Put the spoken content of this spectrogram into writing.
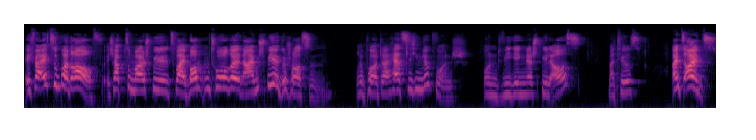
ich war echt super drauf. Ich habe zum Beispiel zwei Bombentore in einem Spiel geschossen. Reporter, herzlichen Glückwunsch. Und wie ging das Spiel aus? Matthäus, 1-1.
